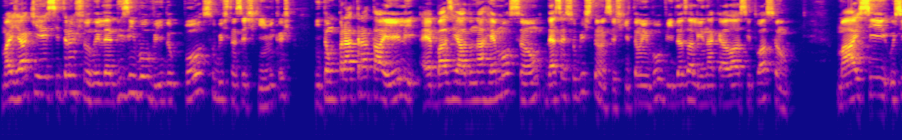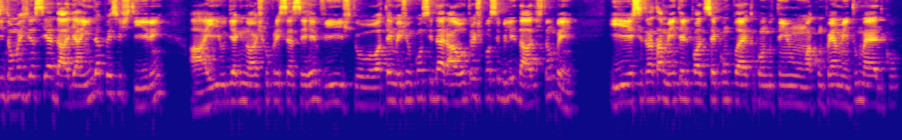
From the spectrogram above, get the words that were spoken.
mas já que esse transtorno ele é desenvolvido por substâncias químicas, então para tratar ele é baseado na remoção dessas substâncias que estão envolvidas ali naquela situação. Mas se os sintomas de ansiedade ainda persistirem, aí o diagnóstico precisa ser revisto ou até mesmo considerar outras possibilidades também. E esse tratamento ele pode ser completo quando tem um acompanhamento médico,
